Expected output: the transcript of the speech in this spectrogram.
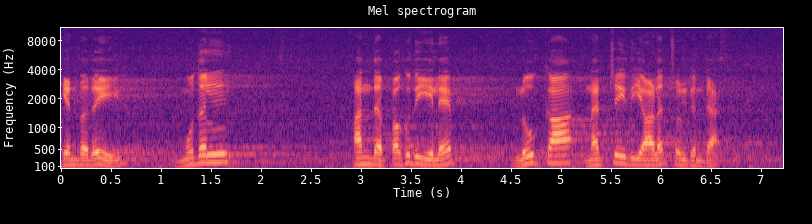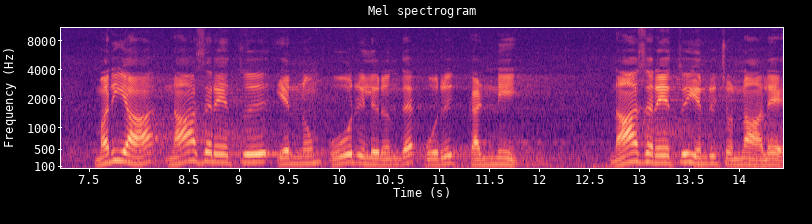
என்பதை முதல் அந்த பகுதியிலே லூக்கா நற்செய்தியாளர் சொல்கின்றார். மரியா நாசரேத்து என்னும் ஊரிலிருந்த ஒரு கன்னி. நாசரேத்து என்று சொன்னாலே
